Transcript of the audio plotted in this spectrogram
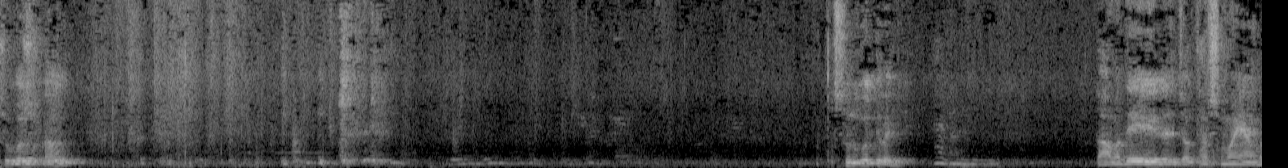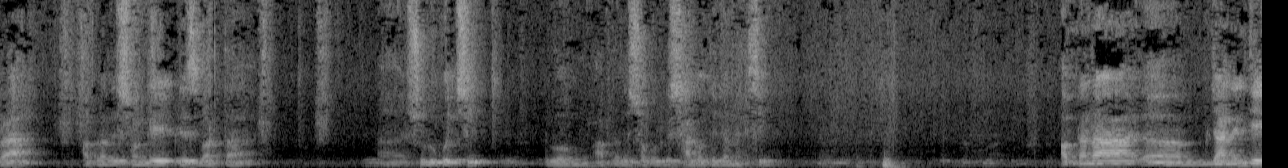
শুভ সকাল। শুরু করতে পারি? তা আমাদের যথাসময়ে আমরা আপনাদের সঙ্গে প্রেস বার্তা শুরু করছি এবং আপনাদের সকলকে স্বাগত জানাচ্ছি। আপনারা জানেন যে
